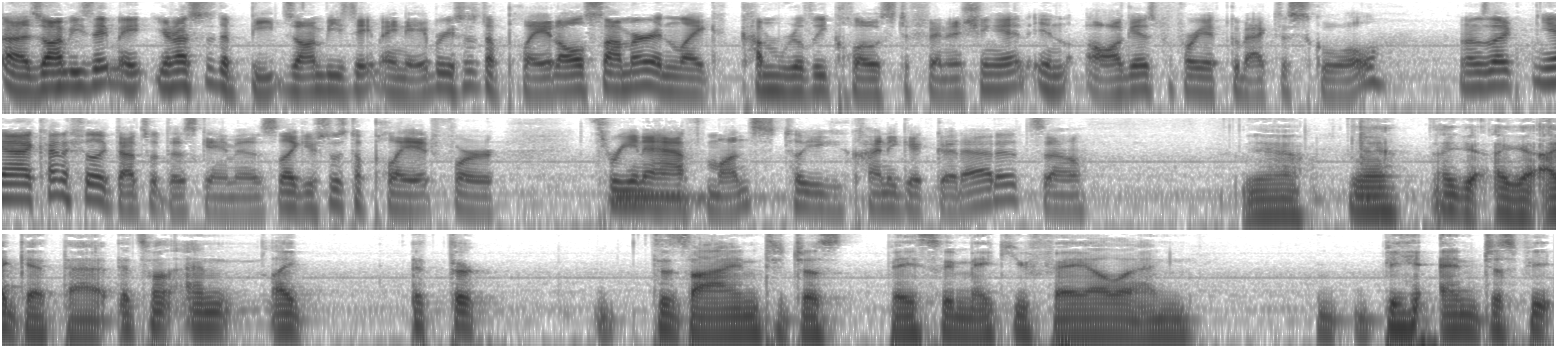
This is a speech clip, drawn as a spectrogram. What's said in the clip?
Uh, zombies ate my. You're not supposed to beat Zombies Ate My Neighbor. You're supposed to play it all summer and like come really close to finishing it in August before you have to go back to school. And I was like, yeah, I kind of feel like that's what this game is. Like, you're supposed to play it for three and a half months till you kind of get good at it. So Yeah, yeah, I get, I get, I get that. It's one, and like, it, they're designed to just basically make you fail and be and just be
